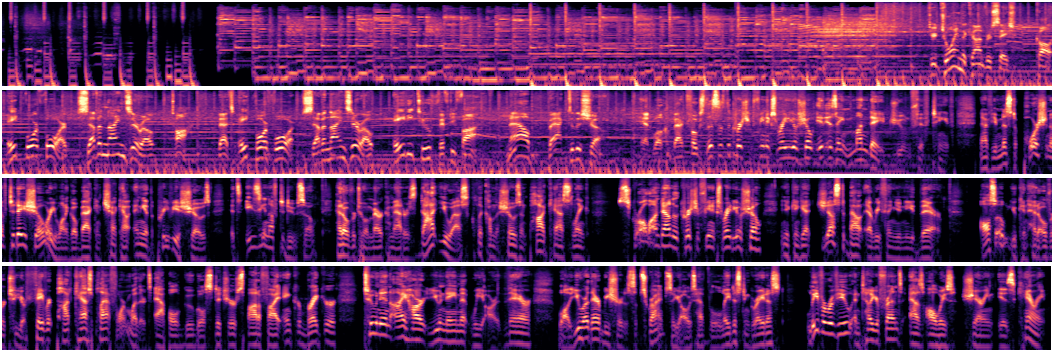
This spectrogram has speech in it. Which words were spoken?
To join the conversation, call 844 790 TALK. That's 844 790 8255. Now back to the show. And welcome back, folks. This is the Kristian Fenix Radio Show. It is a Monday, June 15th. Now, if you missed a portion of today's show or you want to go back and check out any of the previous shows, it's easy enough to do so. Head over to americamatters.us, click on the shows and podcasts link, scroll on down to the Kristian Fenix Radio Show, and you can get just about everything you need there. Also, you can head over to your favorite podcast platform, whether it's Apple, Google, Stitcher, Spotify, Anchor Breaker, TuneIn, iHeart, you name it, we are there. While you are there, be sure to subscribe so you always have the latest and greatest. Leave a review and tell your friends. As always, sharing is caring.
